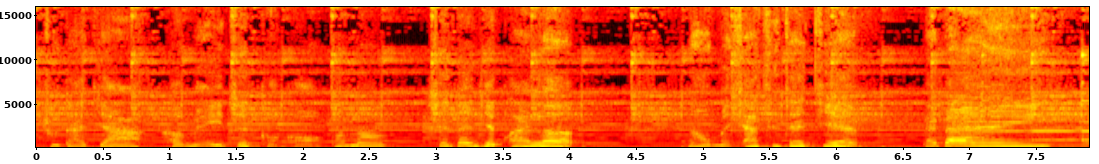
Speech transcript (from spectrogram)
祝大家和每一只狗狗、猫猫圣诞节快乐！那我们下次再见，拜拜。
